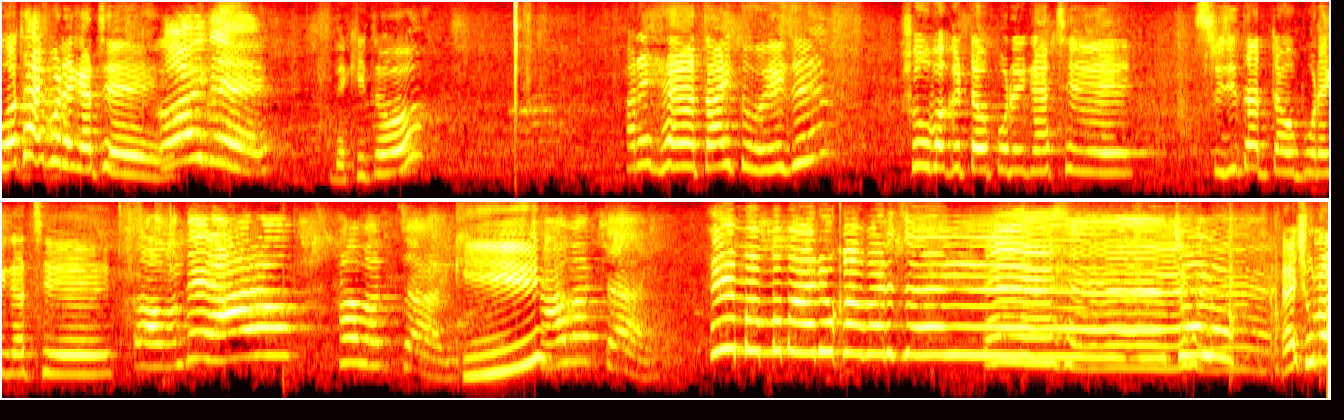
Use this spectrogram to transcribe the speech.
কোথায় পড়ে গেছে? দেখি তো। আরে হ্যাঁ তাই তো এই যে সৌভাগ্যটাও পড়ে গেছে সৃজিতারটাও পড়ে গেছে। আমাদের কি? মাম্মা আরও খাবার চাই। চলো। শুনো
